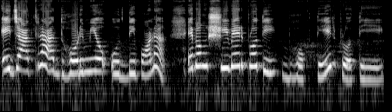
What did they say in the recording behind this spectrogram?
এই যাত্রা ধর্মীয় উদ্দীপনা এবং শিবের প্রতি ভক্তির প্রতীক।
